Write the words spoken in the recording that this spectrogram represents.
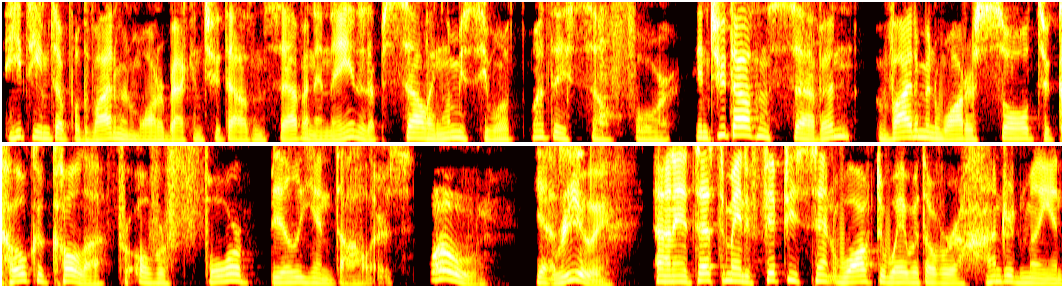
he teamed up with Vitamin Water back in 2007, and they ended up selling. Let me see what what they sell for. In 2007, Vitamin Water sold to Coca Cola for over four billion dollars. Whoa. Yes, Really? and it's estimated 50 Cent walked away with over $100 million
